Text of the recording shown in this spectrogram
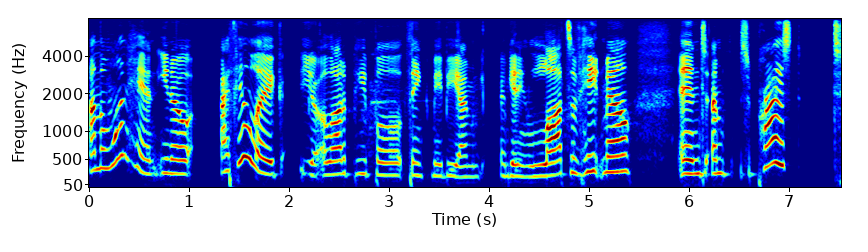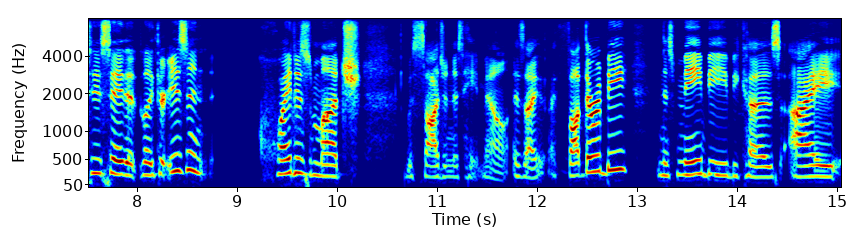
On the one hand, you know, I feel like you know a lot of people think maybe I'm I'm getting lots of hate mail, and I'm surprised to say that like there isn't quite as much misogynist hate mail as I, I thought there would be, and this may be because I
